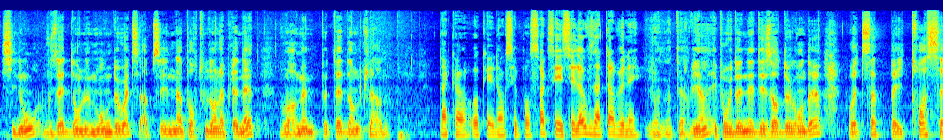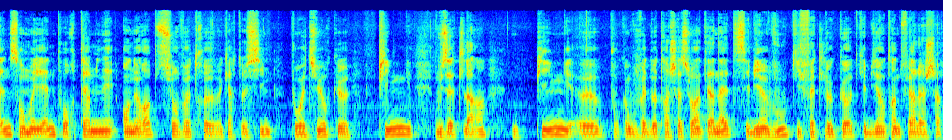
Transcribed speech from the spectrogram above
Sinon, vous êtes dans le monde de WhatsApp. C'est n'importe où dans la planète, voire même peut-être dans le cloud. D'accord, ok. Donc c'est pour ça que c'est là où vous intervenez. J'en interviens. Et pour vous donner des ordres de grandeur, WhatsApp paye 3 cents en moyenne pour terminer en Europe sur votre carte SIM. Pour être sûr que ping, vous êtes là, ping euh, pour quand vous faites votre achat sur Internet, c'est bien vous qui faites le code, qui est bien en train de faire l'achat.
